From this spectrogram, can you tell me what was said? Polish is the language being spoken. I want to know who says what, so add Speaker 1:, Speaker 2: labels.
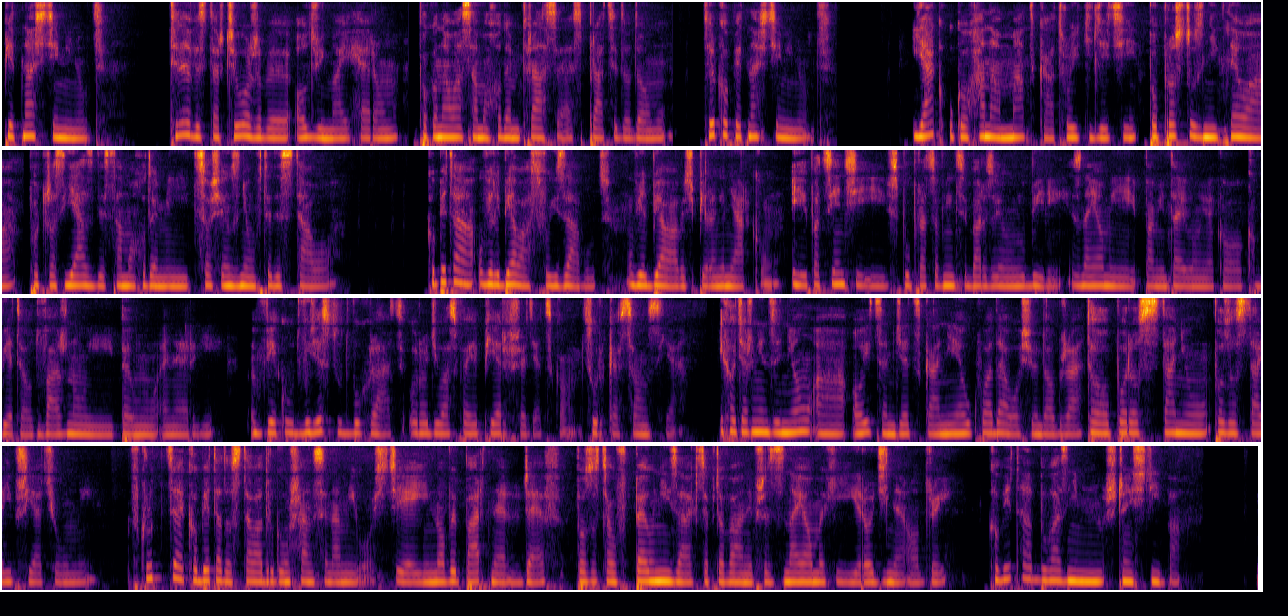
Speaker 1: 15 minut. Tyle wystarczyło, żeby Audrey May Heron pokonała samochodem trasę z pracy do domu. Tylko 15 minut. Jak ukochana matka trójki dzieci po prostu zniknęła podczas jazdy samochodem i co się z nią wtedy stało. Kobieta uwielbiała swój zawód, uwielbiała być pielęgniarką. Jej pacjenci i współpracownicy bardzo ją lubili. Znajomi pamiętają ją jako kobietę odważną i pełną energii. W wieku 22 lat urodziła swoje pierwsze dziecko, córkę Sonsię. I chociaż między nią a ojcem dziecka nie układało się dobrze, to po rozstaniu pozostali przyjaciółmi. Wkrótce kobieta dostała drugą szansę na miłość. Jej nowy partner, Jeff, pozostał w pełni zaakceptowany przez znajomych i rodzinę Audrey. Kobieta była z nim szczęśliwa.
